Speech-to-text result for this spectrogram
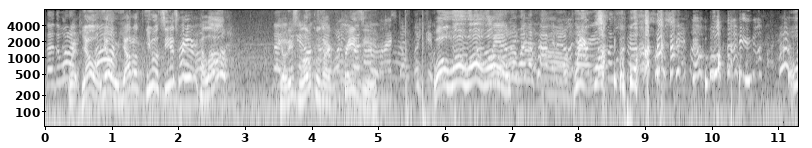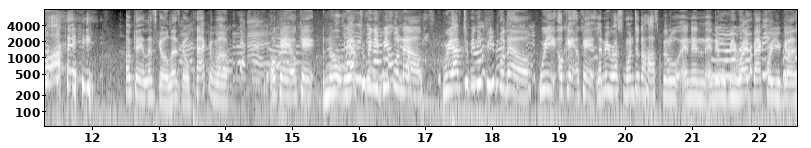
The, the one Wait, yo, oh! yo, y'all don't, you don't see us right here? Hello? No, Yo, these locals are One of you guys crazy. are- Don't look at Whoa, whoa, whoa, Wait, I don't know whoa! why that's happening. I'm Wait, sorry. what? Why? Okay, let's go, let's go. Pack them up. Okay, okay. No, we have too many people now. We have too many people now. We okay, okay. Let me rush one to the hospital, and then and then we'll be right back for you guys.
